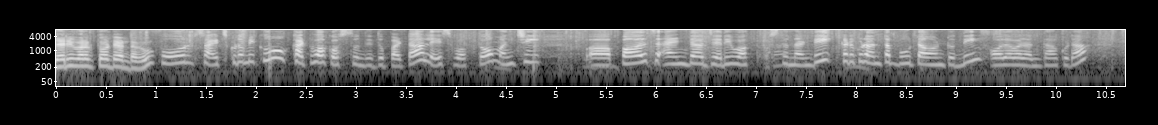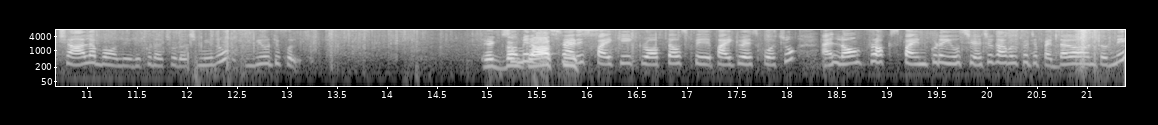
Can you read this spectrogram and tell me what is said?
జరి వర్క్ తోటి అంటారు. ఫోర్ సైడ్స్ కూడా మీకు కట్ వర్క్ వస్తుంది దుపట్టా లేస్ వర్క్తో. మంచి పర్ల్స్ అండ్ జెరీ వర్క్ వస్తుందండి. ఇక్కడ కూడా అంతా బూటా ఉంటుంది. ఆల్ ఓవర్ అంతా కూడా చాలా బాగుంది. ఇది కూడా చూడొచ్చు మీరు. బ్యూటిఫుల్ సో మీరు హాఫ్ పైకి క్రాప్ టాప్స్ పైకి వేసుకోవచ్చు. అండ్ లాంగ్ ఫ్రాక్స్ పైన కూడా యూస్ చేయొచ్చు. కాకపోతే కొంచెం పెద్దగా ఉంటుంది.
